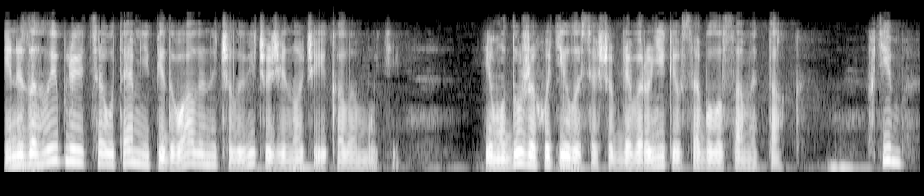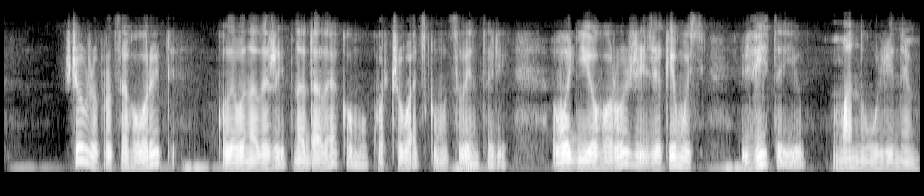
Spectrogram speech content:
і не заглиблюються у темні підвалини чоловічо-жіночої каламуті. Йому дуже хотілося, щоб для Вероніки все було саме так. Втім, що вже про це говорити, коли вона лежить на далекому корчувацькому цвинтарі в одній огорожі з якимось вітею Мануліним.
